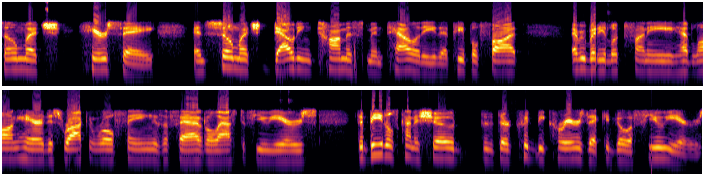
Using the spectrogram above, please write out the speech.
so much hearsay and so much doubting Thomas mentality that people thought everybody looked funny, had long hair, this rock and roll thing is a fad, it'll last a few years. The Beatles kind of showed that there could be careers that could go a few years.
